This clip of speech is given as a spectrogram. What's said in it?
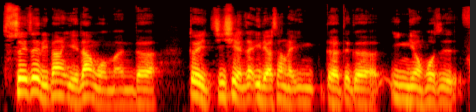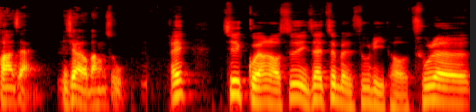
所以这个地方也让我们的对机器人在医疗上的应的这个应用或是发展比较有帮助。哎，其实果阳老师，你在这本书里头，除了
